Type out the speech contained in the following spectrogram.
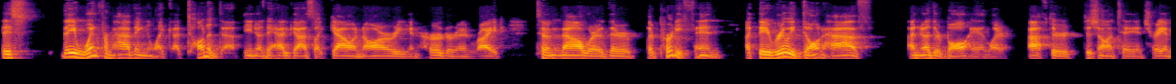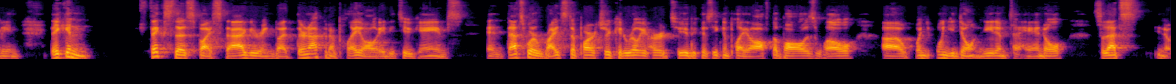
They they went from having like a ton of depth. You know, they had guys like Gallinari and Huerter and Wright to now where they're they're pretty thin. Like they really don't have another ball handler after Dejounte and Trey. I mean, they can fix this by staggering, but they're not going to play all 82 games. And that's where Wright's departure could really hurt too, because he can play off the ball as well uh, when when you don't need him to handle. So that's you know,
